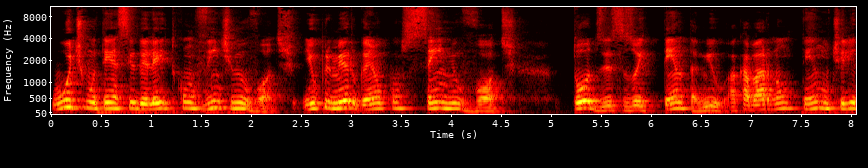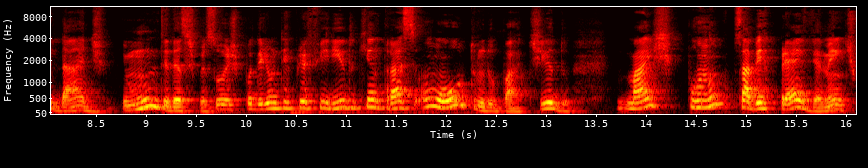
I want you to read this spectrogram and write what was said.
o último tenha sido eleito com 20 mil votos e o primeiro ganhou com 100 mil votos. Todos esses 80 mil acabaram não tendo utilidade e muitas dessas pessoas poderiam ter preferido que entrasse um outro do partido mas por não saber previamente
